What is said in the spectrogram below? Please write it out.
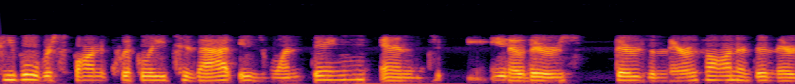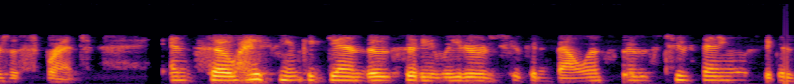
people respond quickly to that is one thing and you know there's there's a marathon and then there's a sprint. And so i think again those city leaders who can balance those two things because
